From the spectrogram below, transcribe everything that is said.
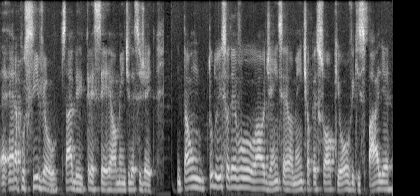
é, era possível, sabe, crescer realmente desse jeito. Então, tudo isso eu devo à audiência, realmente, ao pessoal que ouve, que espalha,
